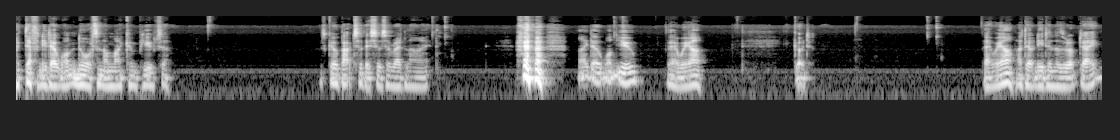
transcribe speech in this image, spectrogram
I definitely don't want Norton on my computer. Let's go back to this as a red light. I don't want you. There we are. Good. There we are. I don't need another update.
